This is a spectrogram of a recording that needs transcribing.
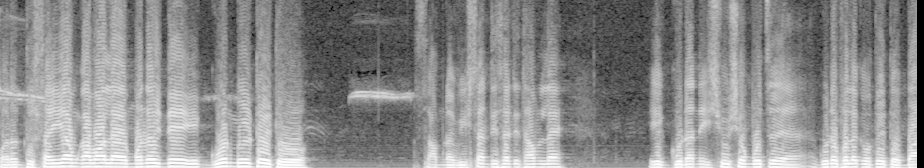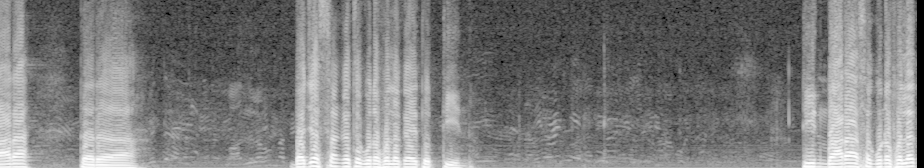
परंतु संयम गमावलाय मनोजने एक गुण मिळतोय तो. सामना विश्रांतीसाठी थांबलाय. एक गुणाने शिवशंभूचं गुणफलक होतोय तो. बारा तर बजाज संघाचा गुणफलक आहे तो तीन. तीन बारा असा गुणफलक.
